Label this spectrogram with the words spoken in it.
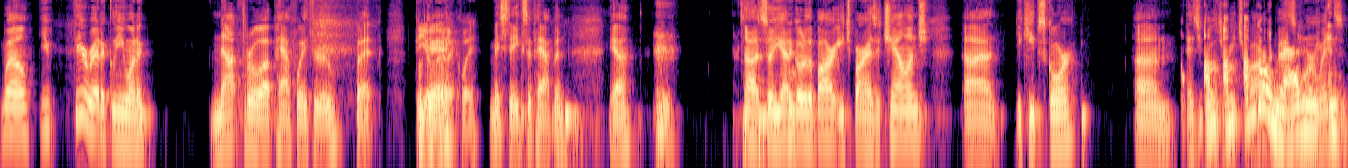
Well, you theoretically you want to not throw up halfway through, but Theoretically. mistakes have happened. Yeah. Uh, so you got to go to the bar. Each bar has a challenge. Uh, you keep score um, as you go I'm through I'm, each I'm bar. going Best score Madden wins. and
